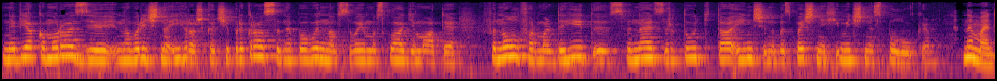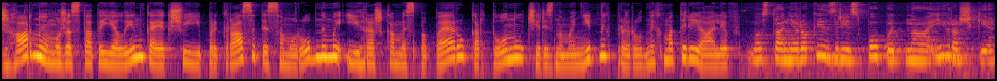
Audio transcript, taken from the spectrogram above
Ні в якому разі новорічна іграшка чи прикраси не повинна в своєму складі мати фенол, формальдегід, е, свинець, ртуть та інші небезпечні хімічні сполуки. Не менш гарною може стати ялинка, якщо її прикрасити саморобними іграшками з паперу, картону чи різноманітних природних матеріалів. В останні роки зріс попит на іграшки,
